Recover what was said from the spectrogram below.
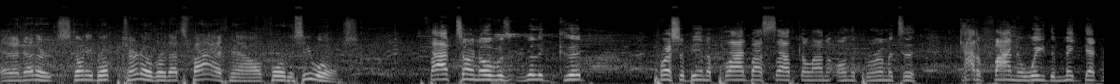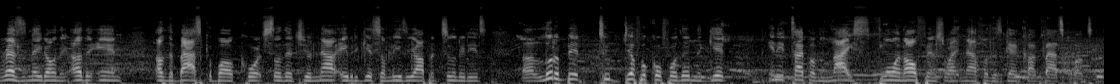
And another Stony Brook turnover. That's five now for the Seawolves. Five turnovers, really good pressure being applied by South Carolina on the perimeter. Got to find a way to make that resonate on the other end of the basketball court so that you're now able to get some easy opportunities. A little bit too difficult for them to get any type of nice flowing offense right now for this Gamecock basketball team.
